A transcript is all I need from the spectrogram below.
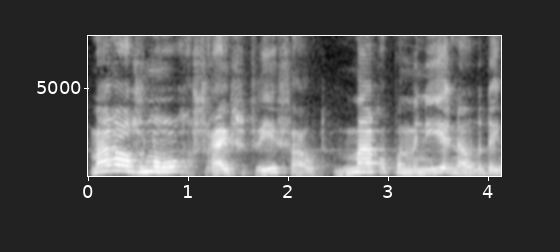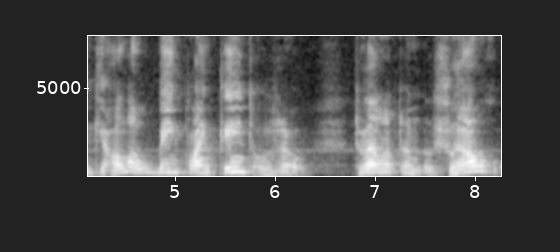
Maar alsnog schrijft ze het weer fout. Maar op een manier, nou dan denk je, hallo, ben je een klein kind of zo. Terwijl het een vrouw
